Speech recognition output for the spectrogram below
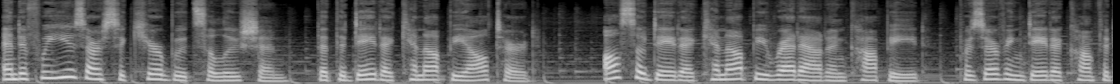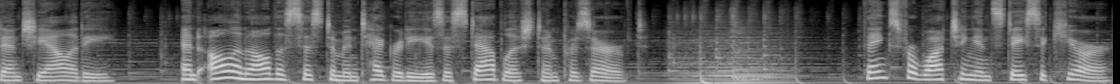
And if we use our Secure Boot solution, that the data cannot be altered. Also, data cannot be read out and copied, preserving data confidentiality. And all in all, the system integrity is established and preserved. Thanks for watching and stay secure.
